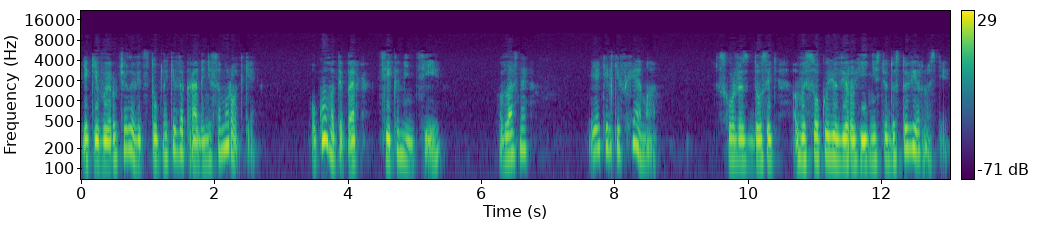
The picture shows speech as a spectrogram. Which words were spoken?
які виручили відступники закрадені самородки. У кого тепер ці камінці? Власне, є тільки схема, схоже, з досить високою вірогідністю достовірності.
